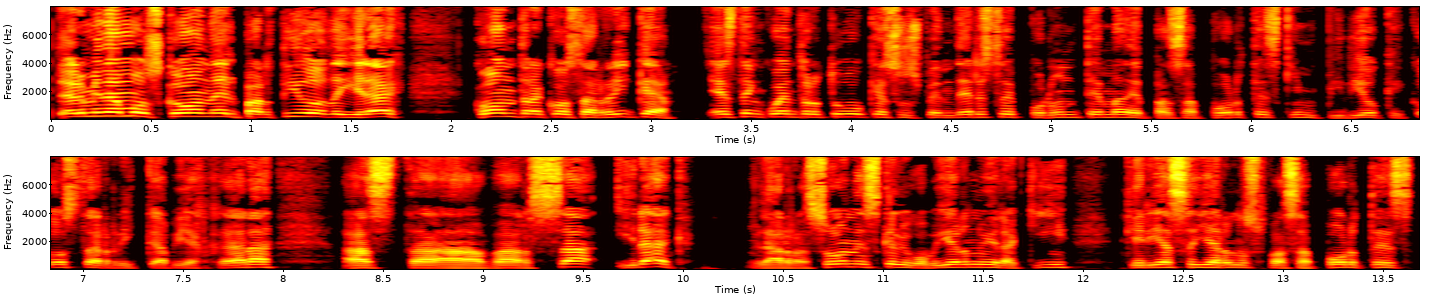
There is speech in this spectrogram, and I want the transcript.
Terminamos con el partido de Irak contra Costa Rica. Este encuentro tuvo que suspenderse por un tema de pasaportes que impidió que Costa Rica viajara hasta Barça, Irak. La razón es que el gobierno iraquí quería sellar los pasaportes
